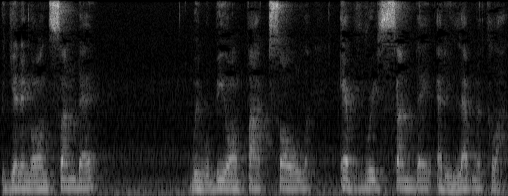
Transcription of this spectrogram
beginning on Sunday. We will be on Fox Soul every Sunday at 11 o'clock.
